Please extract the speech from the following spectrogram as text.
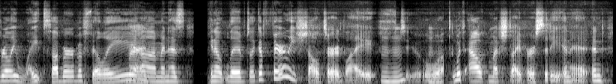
really white suburb of Philly, Right. um, and has you know lived like a fairly sheltered life too, without much diversity in it. And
